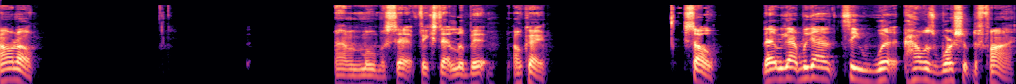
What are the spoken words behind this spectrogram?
I don't know. I'm move my set, fix that a little bit. Okay. So that we got we got to see what how is worship defined.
